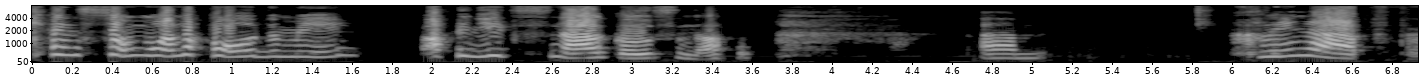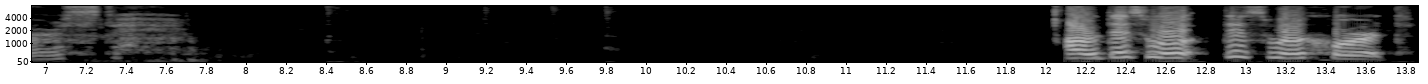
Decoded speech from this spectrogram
Can someone hold me? I need snuggles now. Um, clean up first. Oh, this will this will hurt.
